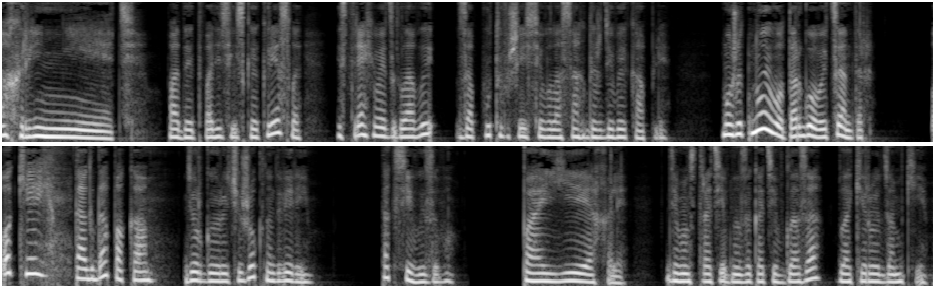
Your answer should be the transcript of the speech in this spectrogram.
«Охренеть!» — падает водительское кресло и стряхивает с головы запутавшиеся в волосах дождевые капли. «Может, ну его, торговый центр?» «Окей, тогда пока». Дергаю рычажок на двери. «Такси вызову». «Поехали!» Демонстративно закатив глаза, блокирует замки.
